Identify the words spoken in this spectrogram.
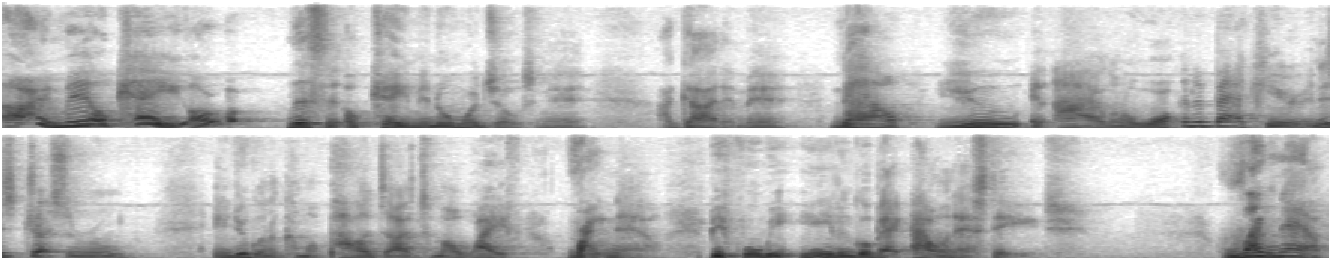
All right, man, okay. Oh, oh, listen, okay, man, no more jokes, man. I got it, man. Now, you and I are gonna walk in the back here in this dressing room, and you're gonna come apologize to my wife right now before we even go back out on that stage. Right now.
